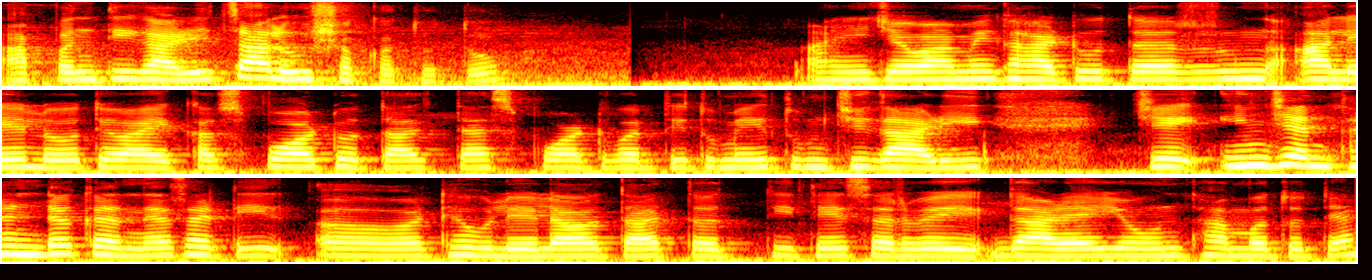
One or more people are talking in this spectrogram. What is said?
आपण ती गाडी चालवू शकत होतो. आणि जेव्हा आम्ही घाट उतरून आलेलो तेव्हा एका स्पॉट होता. त्या स्पॉटवरती तुम्ही तुमची गाडीचे इंजन थंड करण्यासाठी ठेवलेला होता. तर तिथे सर्व गाड्या येऊन थांबत होत्या.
